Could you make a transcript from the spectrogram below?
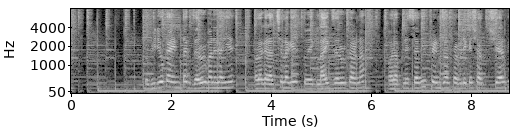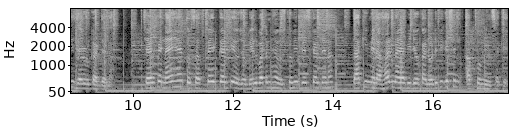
तो वीडियो का एंड तक ज़रूर बने रहिए और अगर अच्छे लगे तो एक लाइक ज़रूर करना और अपने सभी फ्रेंड्स और फैमिली के साथ शेयर भी ज़रूर कर देना। चैनल पे नए हैं तो सब्सक्राइब करके जो बेल बटन है उसको भी प्रेस कर देना ताकि मेरा हर नया वीडियो का नोटिफिकेशन आपको मिल सके।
